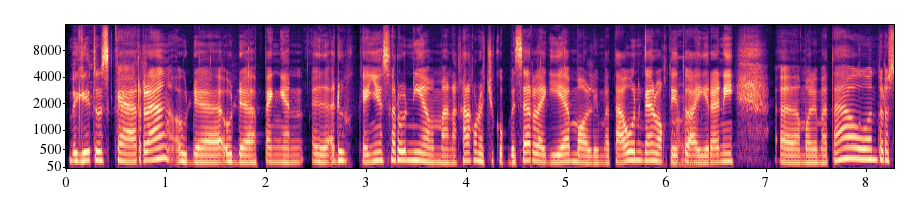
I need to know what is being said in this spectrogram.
begitu sekarang udah udah pengen, eh, aduh kayaknya seru nih sama anak-anak udah cukup besar lagi ya mau lima tahun kan waktu itu. Aira nih eh, mau lima tahun terus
